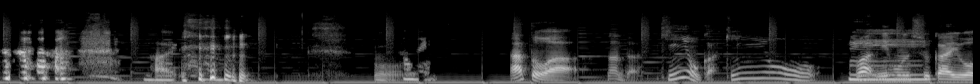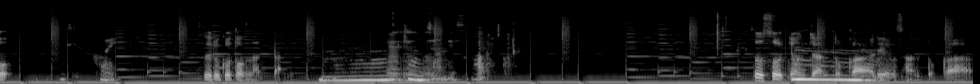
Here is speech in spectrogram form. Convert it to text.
はい。うんはい。あとは、なんだ、金曜か。金曜は日本酒会をはい。することになった。うん。きょんちゃんですか？そうそう、きょんちゃんとか、うんレオさんとか、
